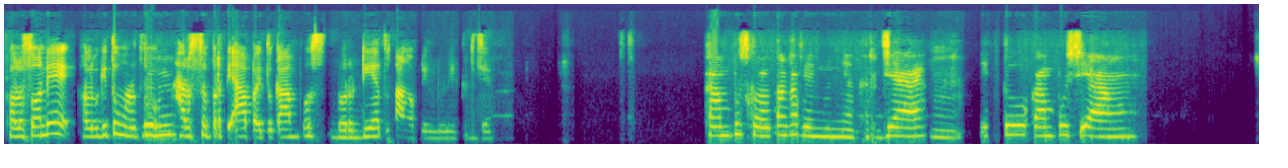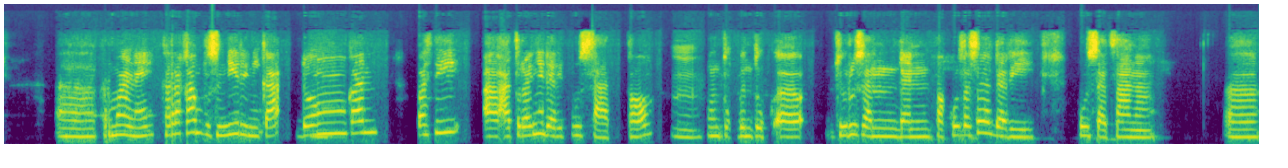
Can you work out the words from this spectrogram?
kalau sonde kalau begitu menurut lo mm-hmm. harus seperti apa itu kampus baru dia tuh tanggap di dunia kerja? Kampus kalau tangkap di dunia kerja hmm itu kampus yang uh, ke mana ya? Karena kampus sendiri nih kak, dong hmm. kan pasti uh, aturannya dari pusat toh hmm. untuk bentuk uh, jurusan dan fakultasnya dari pusat sana. Uh,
